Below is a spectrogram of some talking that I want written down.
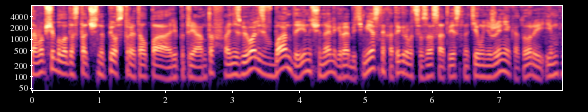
Там вообще была достаточно пестрая толпа репатриантов. Они сбивались в банды и начинали грабить местных, отыгрываться за, соответственно, те унижения, которые им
